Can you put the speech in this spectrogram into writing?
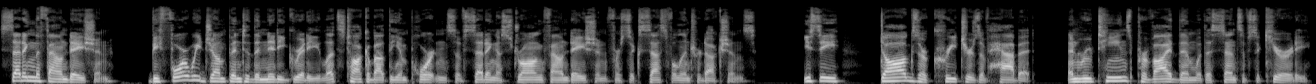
Setting the foundation. Before we jump into the nitty gritty, let's talk about the importance of setting a strong foundation for successful introductions. You see, dogs are creatures of habit, and routines provide them with a sense of security.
